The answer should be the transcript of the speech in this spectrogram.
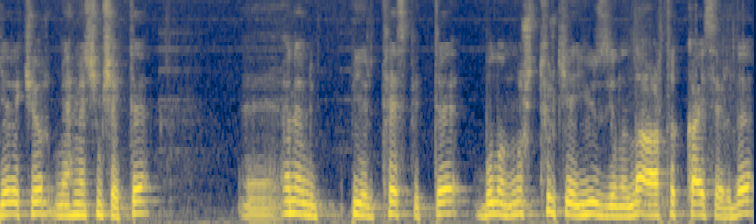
gerekiyor. Mehmet Şimşek de e, önemli bir tespitte bulunmuş. Türkiye 100 yılında artık Kayseri'de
